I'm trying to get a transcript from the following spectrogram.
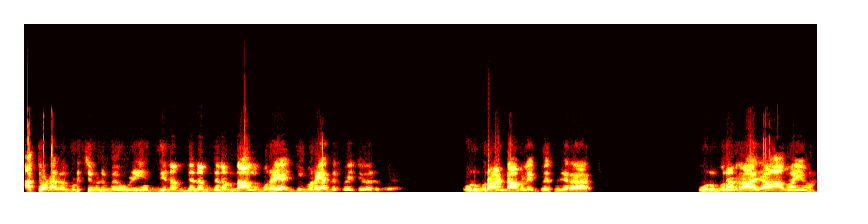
அத்தோட அதை முடிச்சுக்கணுமே ஒழிய தினம் தினம் தினம் நாலு முறை அஞ்சு முறை அந்த பேச்சு வருது. ஒரு புறம் அண்ணாமலை பேசுகிறார் ஒரு புறம் ராஜா அவன்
